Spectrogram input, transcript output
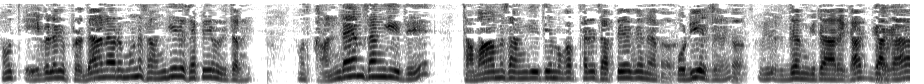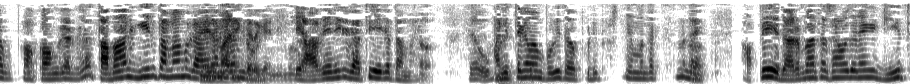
නමුත් ඒගොල්ලගේ ප්‍රධාන අරමුණ සංගීත සැපයීම විතරයි. නමුත් කණ්ඩායම් සංගීතයේ තමාම සංගීතයේ මොකක් හරි සපයගෙන පොඩියට. රිද්ම් ගිටාර එකක් ගගා කොංගයක් ගා තමාගේ ගීත තමාම ගායනා. ඕනේ. ඒ ආවේනික ගතිය ඒක තමයි. දැන් අනිත් එක මම පොඩි තව පොඩි ප්‍රශ්නයක් මතක් කරන්න දැන් අපේ ධර්මාත සහෝදරයන්ගේ ගීත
